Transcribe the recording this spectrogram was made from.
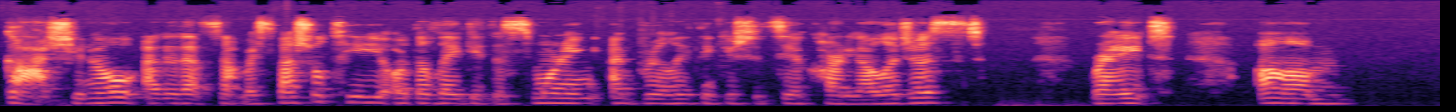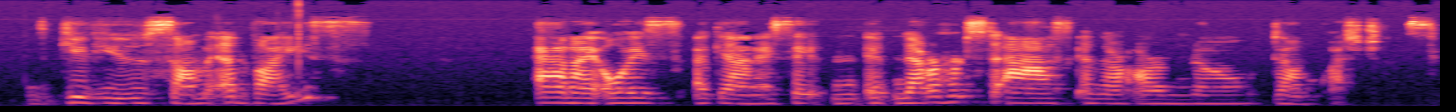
gosh, you know, either that's not my specialty or the lady this morning, I really think you should see a cardiologist. Right. Um, give you some advice. And I always, again, I say it, it never hurts to ask, and there are no dumb questions.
